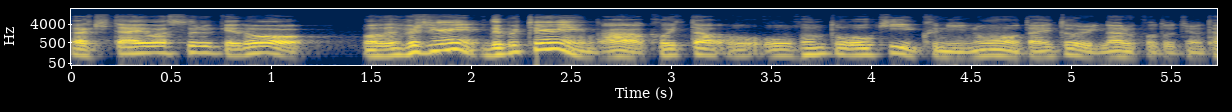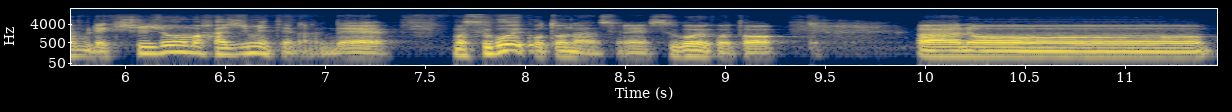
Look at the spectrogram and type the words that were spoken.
ら期待はするけど、リベタリアンリベタリアンがこういったおお本当大きい国の大統領になることっていうのは多分歴史上も初めてなんで、まあ、すごいことなんですよねすごいこと。あの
